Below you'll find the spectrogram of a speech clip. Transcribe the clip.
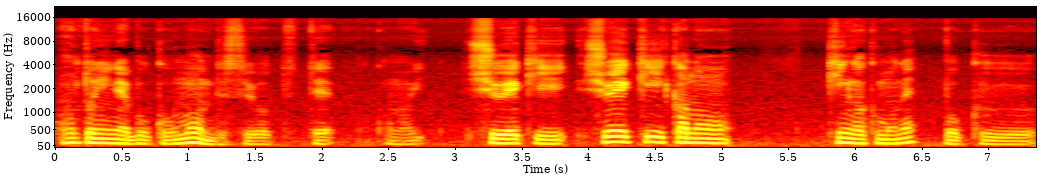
本当にね僕思うんですよって言ってこの収益収益化の金額もね僕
